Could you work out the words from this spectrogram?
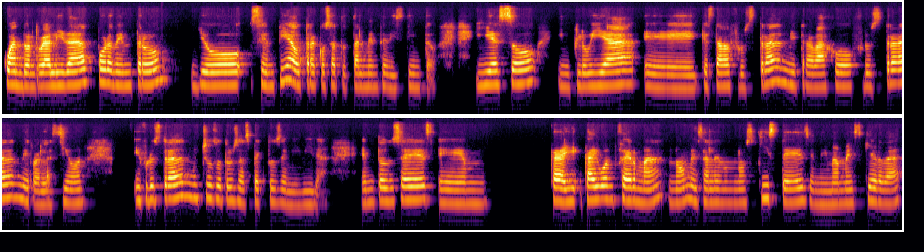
cuando en realidad por dentro yo sentía otra cosa totalmente distinta. Y eso incluía eh, que estaba frustrada en mi trabajo, frustrada en mi relación y frustrada en muchos otros aspectos de mi vida. Entonces, em, caigo enferma, ¿no? Me salen unos quistes en mi mama izquierda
